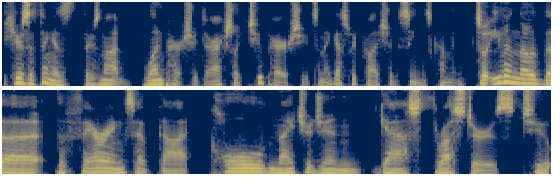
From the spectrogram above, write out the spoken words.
here's the thing: is there's not one parachute. There are actually two parachutes, and I guess we probably should have seen this coming. So even though the the fairings have got cold nitrogen gas thrusters to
